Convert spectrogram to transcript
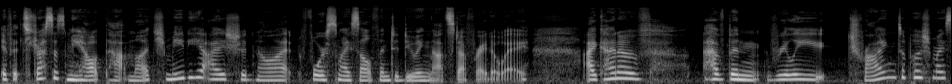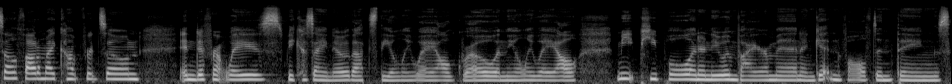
if it stresses me out that much, maybe I should not force myself into doing that stuff right away. I kind of have been really trying to push myself out of my comfort zone in different ways because I know that's the only way I'll grow and the only way I'll meet people in a new environment and get involved in things.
